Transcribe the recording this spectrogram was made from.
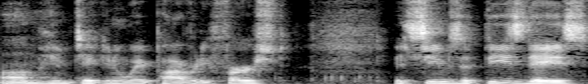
um, Him taking away poverty first. It seems that these days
